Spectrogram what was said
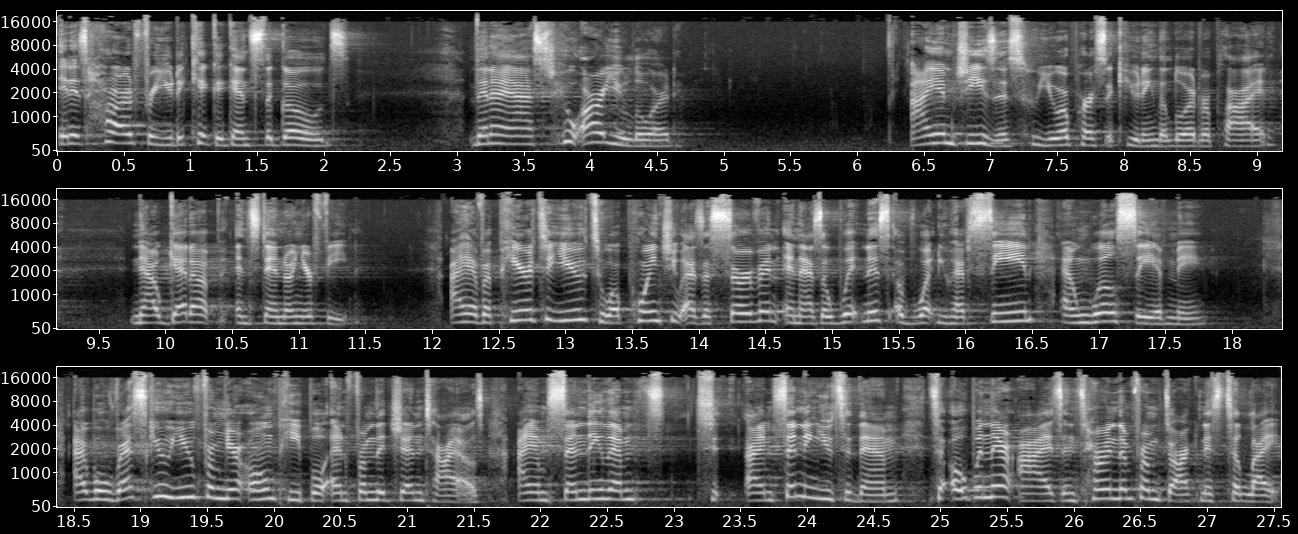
It is hard for you to kick against the goads. Then I asked, Who are you, Lord? I am Jesus, who you are persecuting, the Lord replied. Now get up and stand on your feet. I have appeared to you to appoint you as a servant and as a witness of what you have seen and will see of me. I will rescue you from your own people and from the Gentiles. I am sending them to, I am sending you to them to open their eyes and turn them from darkness to light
